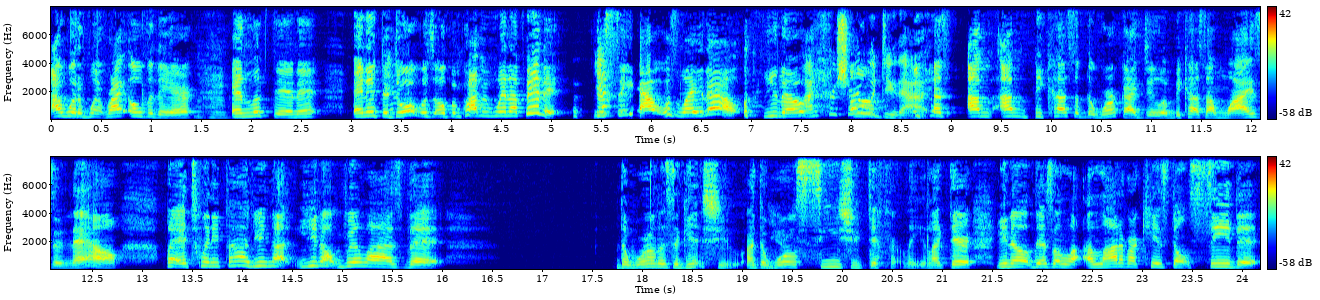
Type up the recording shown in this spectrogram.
I would have went right over there Mm-hmm. and looked in it and if the door was open probably went up in it Yeah. to see how it was laid out you know I for sure Um, would do that. because I'm I'm because of the work I do and because I'm wiser now. But at 25, you're not you don't realize that the world is against you or the world sees you differently. Like there, you know, there's a lot, a lot of our kids don't see that,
